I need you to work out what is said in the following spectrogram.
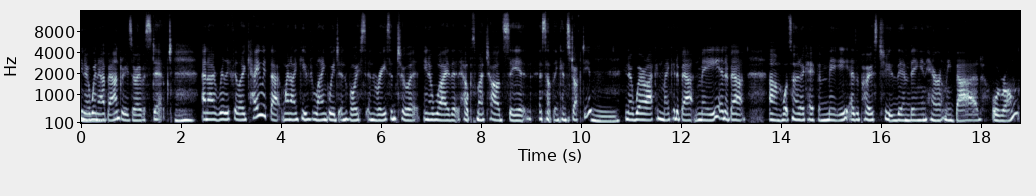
you know when mm. our boundaries are overstepped mm. and i really feel okay with that when i give language and voice and reason to it in a way that helps my child see it as something constructive mm. you know where i can make it about me and about um, what's not okay for me as opposed to them being inherently bad or wrong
